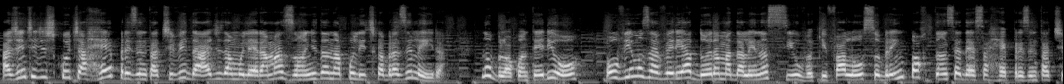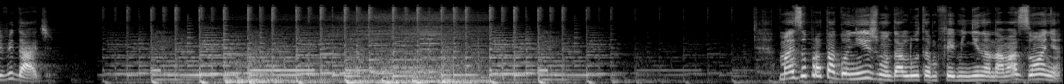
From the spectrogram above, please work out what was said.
a gente discute a representatividade da mulher amazônica na política brasileira. No bloco anterior, ouvimos a vereadora Madalena Silva, que falou sobre a importância dessa representatividade. Mas o protagonismo da luta feminina na Amazônia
